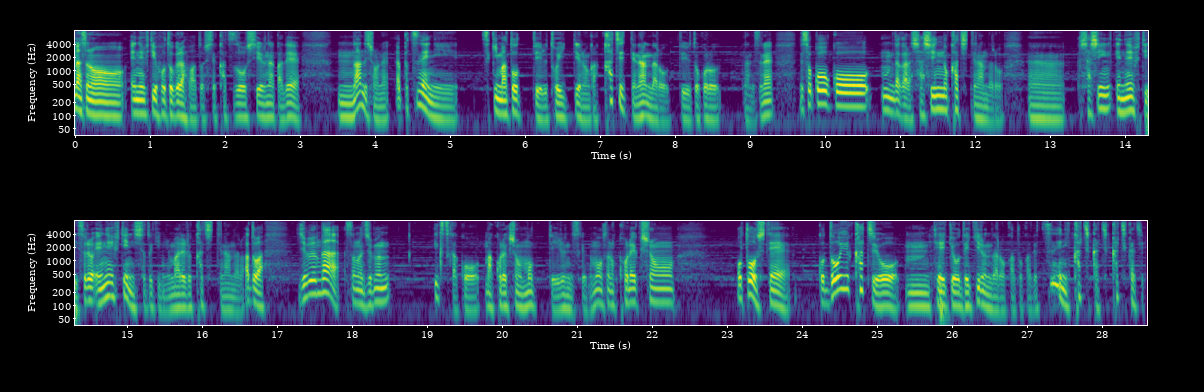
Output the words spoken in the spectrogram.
まあその NFT フォトグラファーとして活動している中で、うん、何でしょうね。やっぱ常につきまとっている問いっていうのが価値って何だろうっていうところなんですね。でそこをこう、うん、だから写真の価値ってなんだろう。うん写真 NFT それを NFT にした時に生まれる価値ってなんだろう。あとは自分がその自分いくつかこう、まあ、コレクションを持っているんですけどもそのコレクションを通してこうどういう価値をうん提供できるんだろうかとかで常にカチカチカチカチ。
